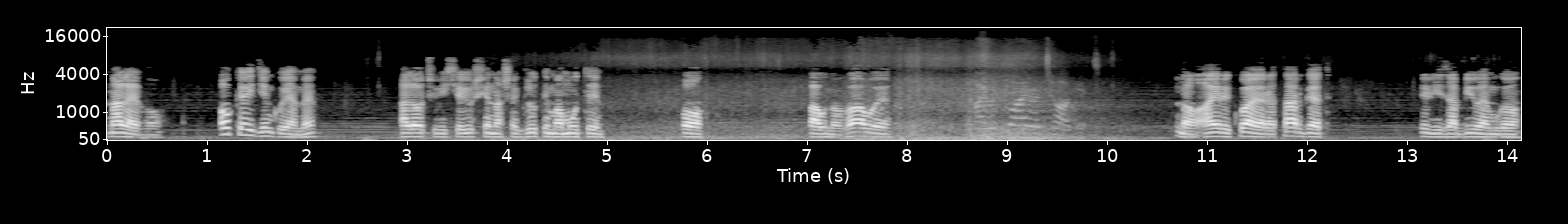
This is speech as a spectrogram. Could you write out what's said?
Na lewo. Ok, dziękujemy. Ale oczywiście już się nasze gluty mamuty popaunowały. No, I require a target, czyli zabiłem go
